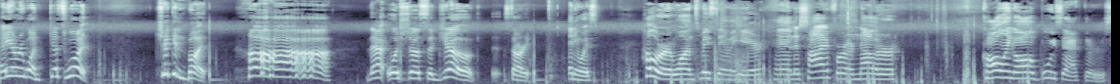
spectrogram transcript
Hey everyone, guess what? Chicken butt! Ha ha ha ha! That was just a joke. Uh, sorry. Anyways, hello everyone, it's me Sammy here, and it's time for another calling all voice actors.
